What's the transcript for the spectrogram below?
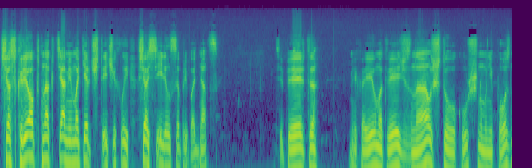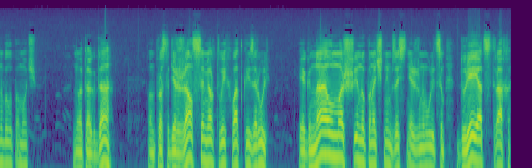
Все скреб ногтями матерчатые чехлы, все силился приподняться. Теперь-то Михаил Матвеевич знал, что укушенному не поздно было помочь. Но тогда он просто держался мертвой хваткой за руль и гнал машину по ночным заснеженным улицам, дурея от страха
